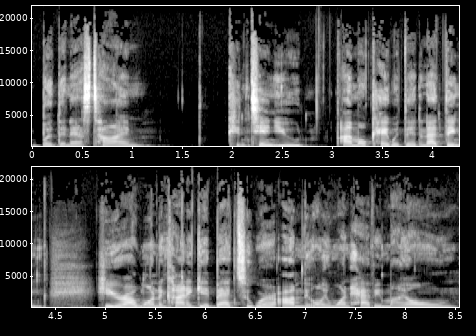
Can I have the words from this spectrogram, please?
but then as time continued, I'm okay with it. And I think here I want to kind of get back to where I'm the only one having my own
